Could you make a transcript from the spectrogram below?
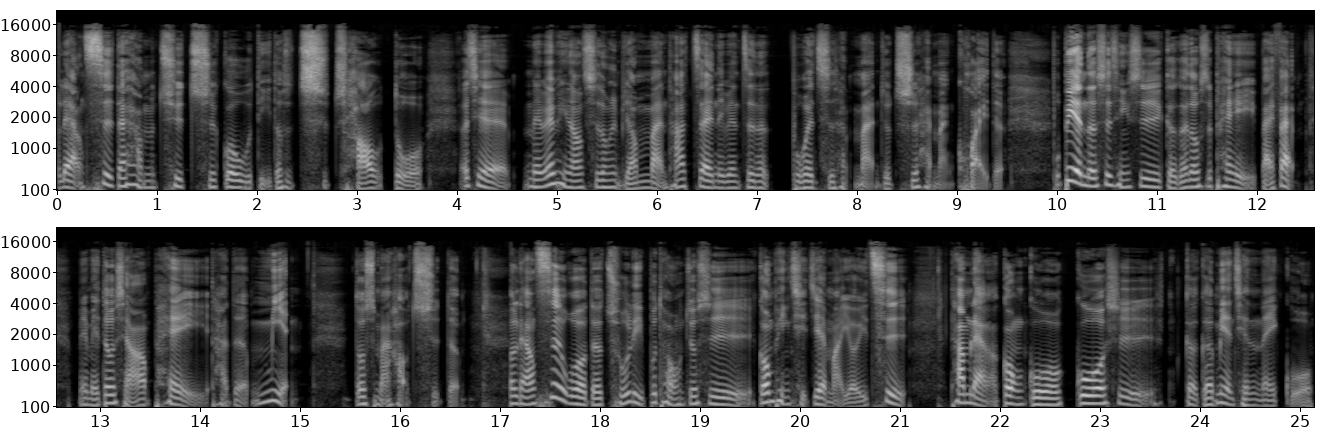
两次带他们去吃过无敌都是吃超多，而且妹妹平常吃东西比较慢，她在那边真的。不会吃很慢，就吃还蛮快的。不变的事情是，哥哥都是配白饭，妹妹都想要配他的面，都是蛮好吃的。两次我的处理不同，就是公平起见嘛。有一次他们两个共锅，锅是哥哥面前的那一锅，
